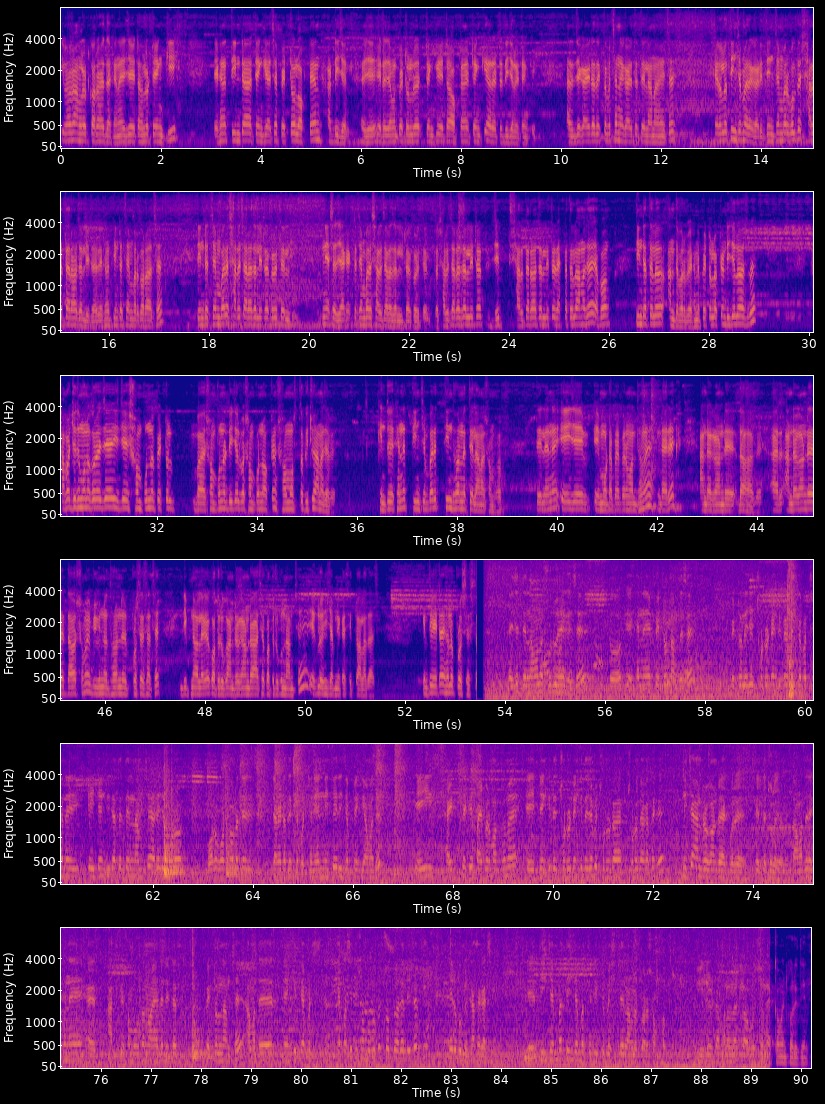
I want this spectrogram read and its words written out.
কীভাবে আনলোড করা হয় দেখেন, এই যে এটা হলো ট্যাঙ্কি। এখানে তিনটা ট্যাঙ্কি আছে, পেট্রোল, অকটেন আর ডিজেল। এই যে এটা যেমন পেট্রোলের ট্যাঙ্কি, এটা অকটেনের ট্যাঙ্কি আর এটা ডিজেলের ট্যাঙ্কি। আর যে গাড়িটা দেখতে পাচ্ছেন, এই গাড়িতে তেল আনা হয়েছে। এটা হলো তিন চেম্বারের গাড়ি। তিন চেম্বার বলতে সাড়ে তেরো হাজার লিটার। এখানে তিনটা চেম্বার করা আছে। তিনটা চেম্বারে সাড়ে চার হাজার লিটার করে তেল নিয়ে আসা যায়। এক একটা চেম্বারে সাড়ে চার হাজার লিটার করে তেল। তো সাড়ে চার হাজার লিটার যে সাড়ে তেরো হাজার লিটার একটা তেলও আনা যায় এবং তিনটা তেলও আনতে পারবে। এখানে পেট্রোল, অকটেন, ডিজেলও আসবে। আবার যদি মনে করে যে এই যে সম্পূর্ণ পেট্রোল বা সম্পূর্ণ ডিজেল বা সম্পূর্ণ অক্টেন সমস্ত কিছু আনা যাবে, কিন্তু এখানে তিন চেম্বারে তিন ধরনের তেল আনা সম্ভব। তেল এনে এই যে এই মোটা পাইপের মাধ্যমে ডাইরেক্ট আন্ডারগ্রাউন্ডে দেওয়া হবে। আর আন্ডারগ্রাউন্ডে দেওয়ার সময় বিভিন্ন ধরনের প্রসেস আছে। ডিপ নেওয়া লাগে কতটুকু আন্ডারগ্রাউন্ডে আছে, কতটুকু নামছে, এগুলোর হিসাব নিকাশ একটু আলাদা আছে। কিন্তু এটাই হলো প্রসেস এই যে তেল নামানো শুরু হয়ে গেছে, তো এখানে পেট্রোল নামতেছে। পেট্রোলে যে ছোট ট্যাঙ্কিটা দেখতে পাচ্ছেন, এই এই ট্যাঙ্কিটাতে তেল নামছে আর এই যে বড় বড় গর্তওয়ালা যে জায়গাটা দেখতে পাচ্ছেন, এর নিচে রিজার্ভ ট্যাঙ্কি আমাদের। এই সাইড থেকে পাইপের মাধ্যমে এই ট্যাঙ্কিতে, ছোট ট্যাঙ্কিতে যাবে, ছোটোটা, ছোট জায়গা থেকে নিচে আন্ডারগ্রাউন্ডে একবারে তেলটা চলে যাবে। তো আমাদের এখানে আজকে সম্ভবত নয় হাজার লিটার পেট্রোল নামছে। আমাদের ট্যাঙ্কির ক্যাপাসিটি সম্ভবত চোদ্দ হাজার লিটার কি এরকমই, কাছাকাছি। যে তিন চেম্বার তিন চেম্বার থেকে একটু বেশি তেল আনলোড করা সম্ভব। ভিডিওটা ভালো লাগলে অবশ্যই লাইক কমেন্ট করে দিন।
